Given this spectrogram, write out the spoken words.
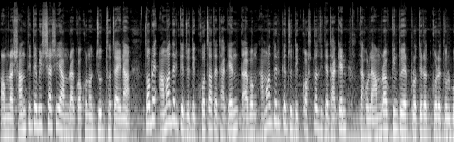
আমরা শান্তিতে বিশ্বাসী, আমরা কখনো যুদ্ধ চাই না। তবে আমাদেরকে যদি খোঁচাতে থাকেন এবং আমাদেরকে যদি কষ্ট দিতে থাকেন, তাহলে আমরাও কিন্তু এর প্রতিরোধ করে তুলব।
